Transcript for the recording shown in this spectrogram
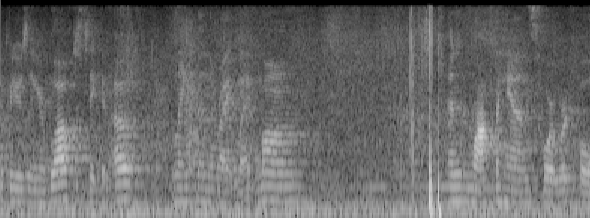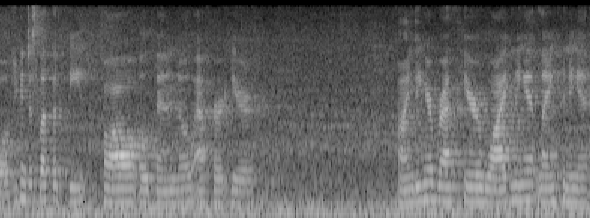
If you're using your block, just take it out. Lengthen the right leg long. And walk the hands forward fold. You can just let the feet fall open, no effort here. Finding your breath here, widening it, lengthening it.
